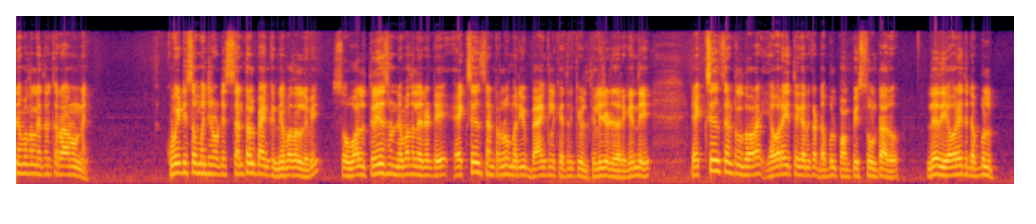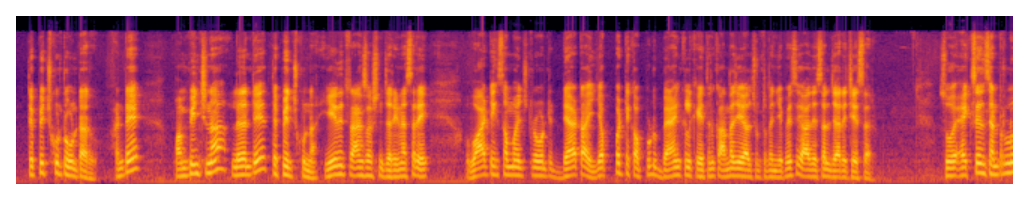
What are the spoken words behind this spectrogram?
నిబంధనలు అయితే రానున్నాయి. కువైట్కి సంబంధించినటువంటి సెంట్రల్ బ్యాంక్ నిబంధనలు ఇవి. సో వాళ్ళు తెలియజేసిన నిబంధనలు ఏంటంటే ఎక్స్చేంజ్ సెంటర్లు మరియు బ్యాంకులకి అయితే వీళ్ళు తెలియజేయడం జరిగింది. ఎక్స్చేంజ్ సెంటర్ల ద్వారా ఎవరైతే కనుక డబ్బులు పంపిస్తూ ఉంటారో లేదా ఎవరైతే డబ్బులు తెప్పించుకుంటూ ఉంటారో అంటే పంపించినా లేదంటే తెప్పించుకున్నా ఏది ట్రాన్సాక్షన్ జరిగినా సరే వాటికి సంబంధించినటువంటి డేటా ఎప్పటికప్పుడు బ్యాంకులకి అయితే అందజేయాల్సి ఉంటుందని చెప్పేసి ఆదేశాలు జారీ చేశారు. సో ఎక్స్చేంజ్ సెంటర్లు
